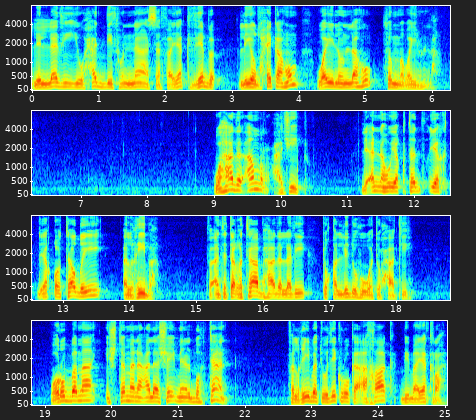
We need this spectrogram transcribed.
للذي يحدث الناس فيكذب ليضحكهم ويل له ثم ويل له. وهذا الأمر عجيب لأنه يقتضي الغيبة فأنت تغتاب هذا الذي تقلده وتحاكيه. وربما اشتمل على شيء من البهتان فالغيبة ذكرك أخاك بما يكره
